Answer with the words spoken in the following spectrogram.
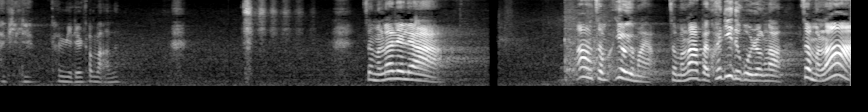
看米粒，看米粒干嘛呢？怎么了，丽丽？啊，怎么？哎呦妈呀！怎么了？把快递都给我扔了？怎么了？啊，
